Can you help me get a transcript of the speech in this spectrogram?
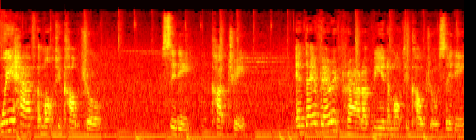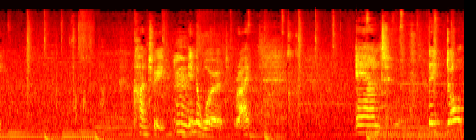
We have a multicultural city, country, and they're very proud of being a multicultural city, country mm. in the world, right? And they don't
